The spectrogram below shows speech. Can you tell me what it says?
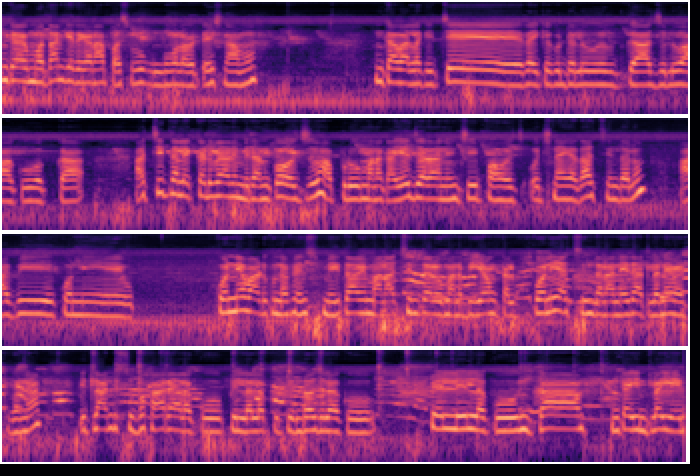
ఇంకా మొత్తానికి అయితే పసుపు కుంకుమలు పెట్టేసినాము. ఇంకా వాళ్ళకి ఇచ్చే రైకె గుడ్డలు గాజులు ఆకు ఒక్క. అచ్చింతలు ఎక్కడివి అని మీరు అనుకోవచ్చు. అప్పుడు మనకు అయోధ్య నుంచి వచ్చినాయి కదా అచ్చింతలు. అవి కొన్ని కొన్నే వాడుకున్నా ఫ్రెండ్స్. మిగతావి మన అచ్చింతలు మన బియ్యం కలుపుకొని అచ్చింతలు అనేది అట్లనే పెట్టుకున్నా. ఇట్లాంటి శుభకార్యాలకు పిల్లల పుట్టినరోజులకు పెళ్ళిళ్ళకు ఇంకా ఇంకా ఇంట్లో ఏం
